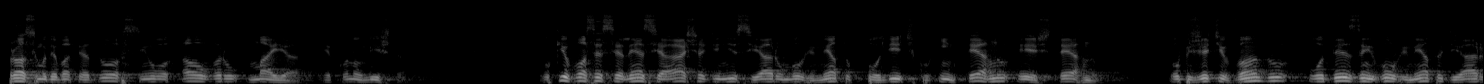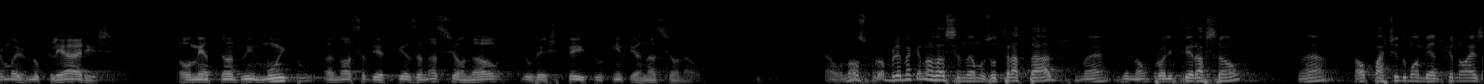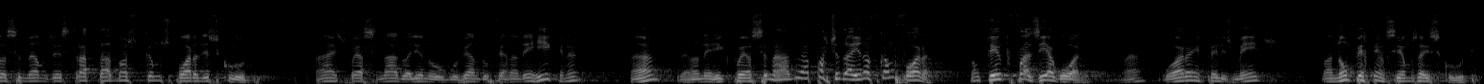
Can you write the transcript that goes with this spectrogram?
Próximo debatedor, senhor Álvaro Maia, economista. O que Vossa Excelência acha de iniciar um movimento político interno e externo, objetivando o desenvolvimento de armas nucleares, aumentando em muito a nossa defesa nacional e o respeito internacional? É, o nosso problema é que nós assinamos o tratado né, de não proliferação, né, ao partir do momento que nós assinamos esse tratado, nós ficamos fora desse clube. Ah, isso foi assinado ali no governo do Fernando Henrique, né? Ah, o Fernando Henrique foi assinado, e a partir daí nós ficamos fora. Não tem o que fazer agora. Né? Agora, infelizmente, nós não pertencemos a esse clube.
